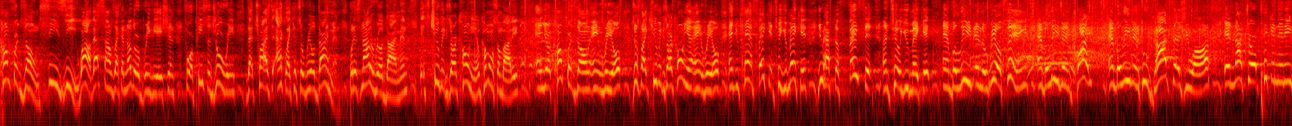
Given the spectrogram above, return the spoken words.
Comfort zone, CZ. Wow, that sounds like another abbreviation for a piece of jewelry that tries to act like it's a real diamond. But it's not a real diamond, it's cubic zirconium. Come on, somebody. And your comfort zone ain't real, just like cubic zirconia ain't real. And you can't fake it till you make it. You have to face it until you make it and believe in the real thing and believe in Christ and believe in who God says you are and not your pickaninny,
